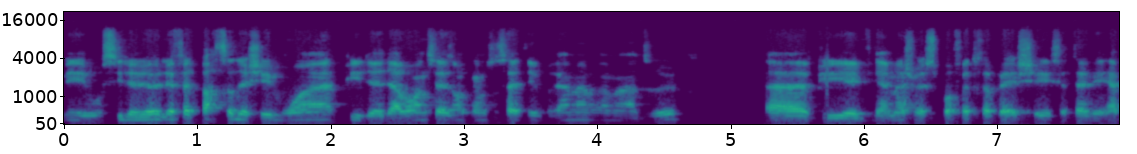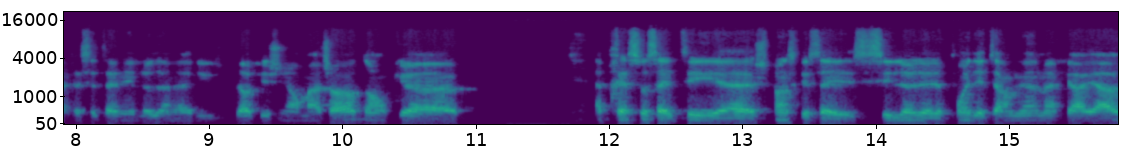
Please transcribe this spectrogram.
mais aussi le, fait de partir de chez moi puis d'avoir une saison comme ça, ça a été vraiment, vraiment dur. puis évidemment, je ne me suis pas fait repêcher cette année, après cette année-là dans la Ligue d'hockey junior majeur. Donc, après ça, ça a été, je pense que c'est là le, point déterminant de ma carrière.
